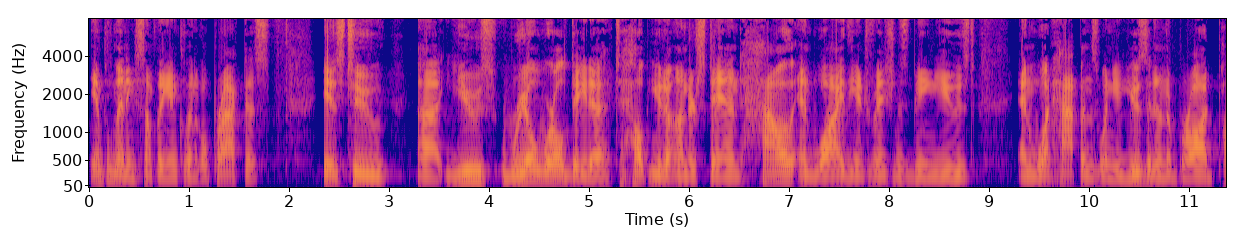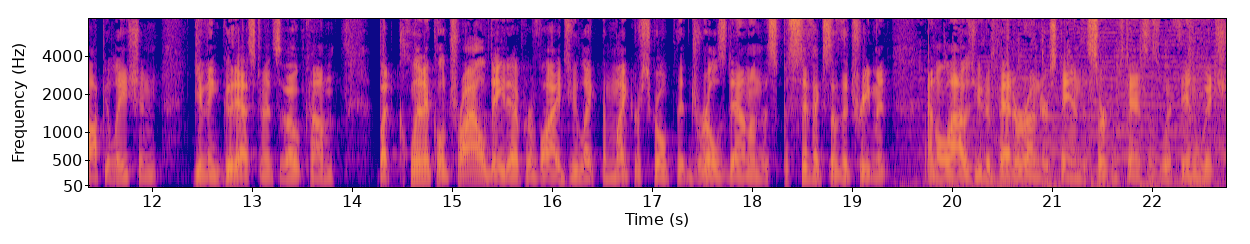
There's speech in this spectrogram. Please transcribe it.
implementing something in clinical practice is to uh, use real world data to help you to understand how and why the intervention is being used and what happens when you use it in a broad population, giving good estimates of outcome. But clinical trial data provides you like the microscope that drills down on the specifics of the treatment and allows you to better understand the circumstances within which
